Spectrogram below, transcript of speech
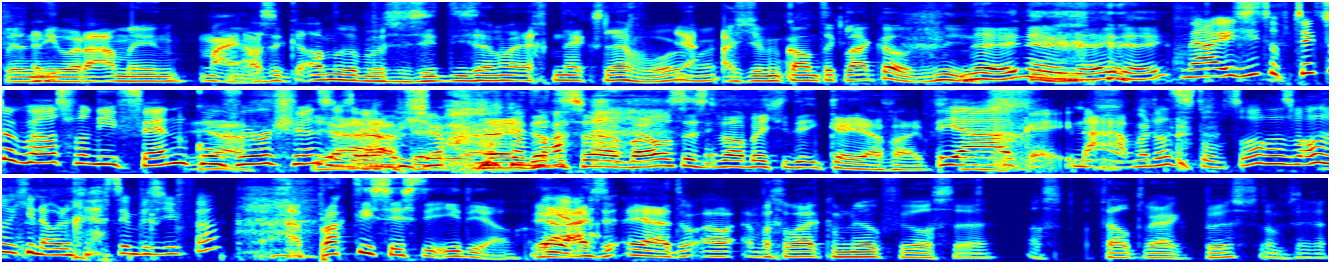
Met een nieuwe ramen in. maar ja, als ik andere bussen zie, die zijn wel echt next level hoor. Ja, maar- als je hem kant-en-klaar koopt, of niet? Nee, nee, nee, nee. Nou, je ziet op TikTok wel eens van die fan conversions. Ja, dat is echt oké, bizar. ja. Nee, dat is, eh, bij ons is het wel een beetje de IKEA-vibe. Ja, oké. Nou, maar dat is top, toch? Dat is wel wat je nodig hebt in principe. Ja, praktisch is die ideaal. Ja, Ja. hij is- ja, het- we gebruiken hem nu ook veel als, eh, als veldwerkbus. Om te zeggen.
